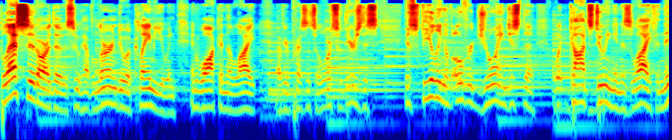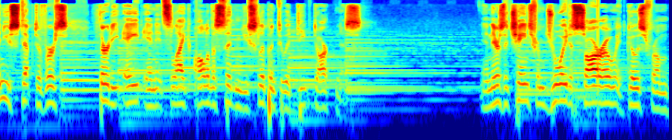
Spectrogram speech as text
Blessed are those who have learned to acclaim you and, and walk in the light of your presence, O Lord. So there's this, this feeling of overjoying just the, what God's doing in his life. And then you step to verse 38, and it's like all of a sudden you slip into a deep darkness and there's a change from joy to sorrow. It goes from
